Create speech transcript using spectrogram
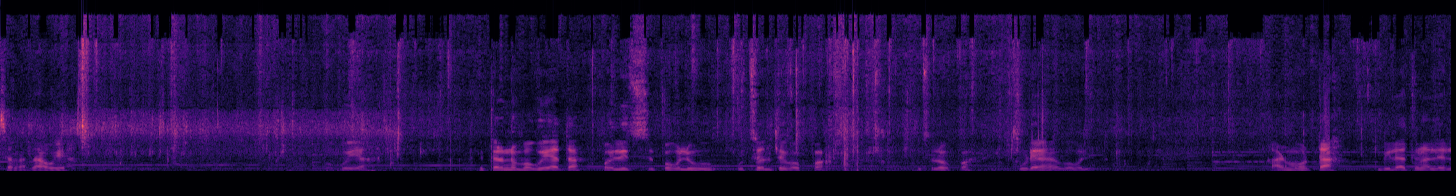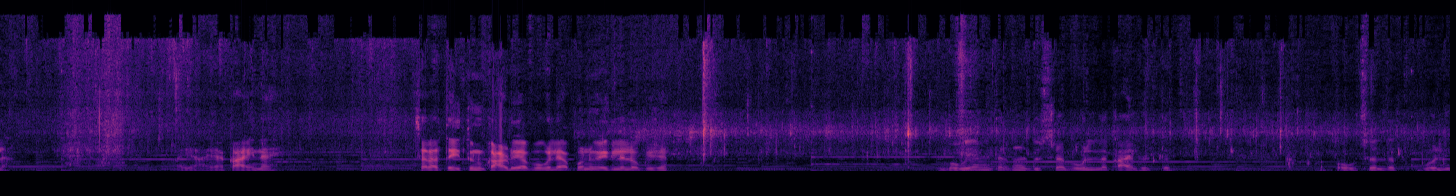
चला जाऊया. बघूया. मित्रांनो बघूया आता. पहिलीच पगोली उ उचलते पप्पा. उचल पप्पा. पुढे आहे बघोली काढ मोठा बिलातून आलेला. आया आया काय नाही. चला आता इथून काढूया बघूया आपण वेगळे लोकेशन बघूया मित्रांनो दुसऱ्या बघोलीला काय भेटतं पप्पा उचलतात बोली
